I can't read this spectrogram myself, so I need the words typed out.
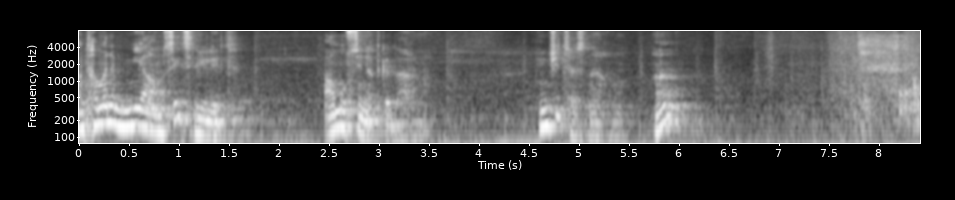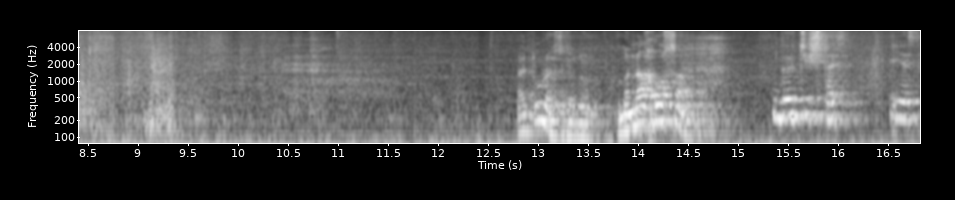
Ընդամենը մի ամսից Լիլիթ ամուսինդ կդառնա։ Ինչի՞ց ես նեղվում, հա։ Այդ ուր ես գնում։ Մնա խոսան։ Դու ճիշտ ես։ Ես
